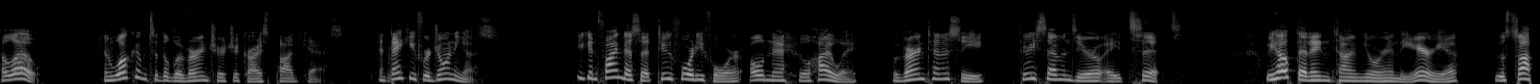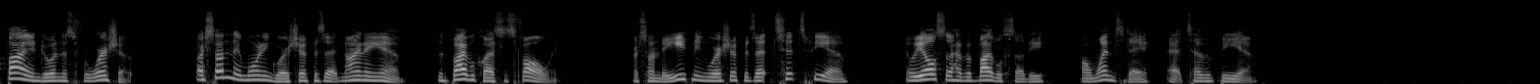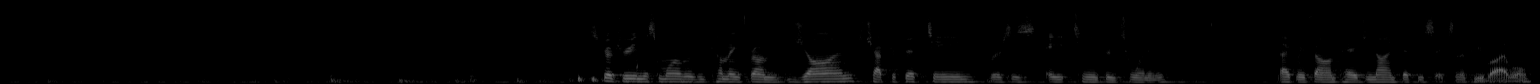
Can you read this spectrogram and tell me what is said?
Hello, and welcome to the La Vergne Church of Christ podcast, and thank you for joining us. You can find us at 244 Old Nashville Highway, La Vergne, Tennessee 37086. We hope that anytime you are in the area, you will stop by and join us for worship. Our Sunday morning worship is at 9 a.m., with Bible classes following. Our Sunday evening worship is at 6 p.m., and we also have a Bible study on Wednesday at 7 p.m. Scripture reading this morning will be coming from John chapter 15, verses 18 through 20. That can be found on page 956 in the Pew Bible.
